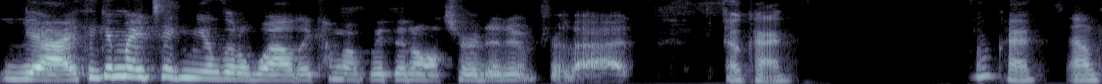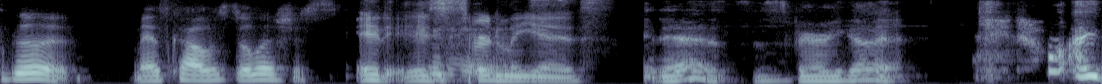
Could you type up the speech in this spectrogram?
yeah, I think it might take me a little while to come up with an alternative for that. Okay. Okay. Sounds good. Mezcal is delicious. It, it, it certainly is. is. It is. It's very good. You know, I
